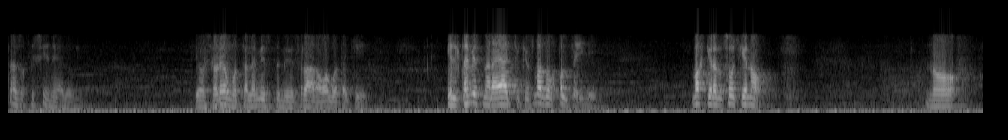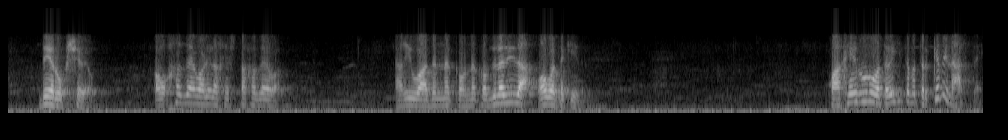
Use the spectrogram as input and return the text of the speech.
تاسو کیسې نه یادوي یو سړی متلمس ته مې اسرار وغوته کې التمس نه رايات چې قسمت خپل صحیح دی مخکې راته سوچ کې نو نو دې روک شوی او خزه وړي راخسته خزه وا هغه واده نه کو نه کو عبد العزيز وغوته کې خو اخر ورو وته وي چې ته به تر کومې ناست دی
